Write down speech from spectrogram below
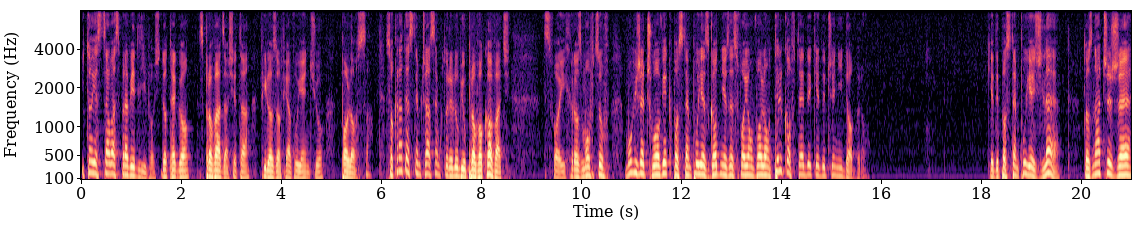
I to jest cała sprawiedliwość. Do tego sprowadza się ta filozofia w ujęciu Polosa. Sokrates tymczasem, który lubił prowokować swoich rozmówców, mówi, że człowiek postępuje zgodnie ze swoją wolą tylko wtedy, kiedy czyni dobro. Kiedy postępuje źle, to znaczy, że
